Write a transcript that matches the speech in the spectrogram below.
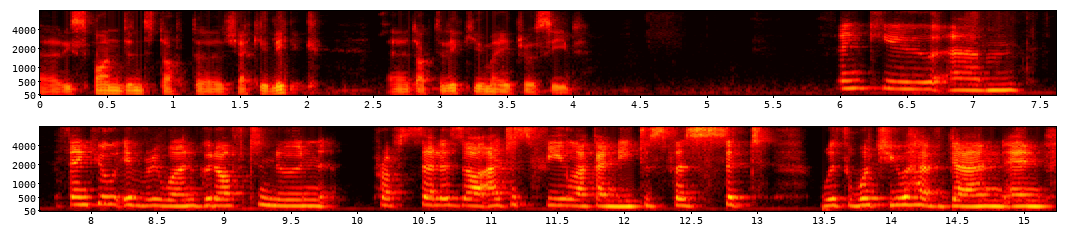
uh, respondent, Dr. Jackie Lück. Uh, Dr. Lück, you may proceed. Thank you. Um, thank you, everyone. Good afternoon. Prof. Salazar, I just feel like I need to first sit with what you have done and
